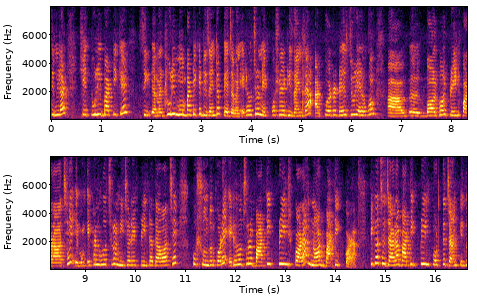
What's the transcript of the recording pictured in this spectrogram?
সিমিলার সেই তুলি বাটিকের মানে তুলি মোমবাটিকের ডিজাইনটা পেয়ে যাবেন। এটা হচ্ছে নেক পোর্শনের ডিজাইনটা, আর পুরোটা ড্রেস জুড়ে এরকম বল বল প্রিন্ট করা আছে, এবং এখানে হচ্ছিল নিচের এই প্রিন্টটা দেওয়া আছে, খুব সুন্দর করে। এটা হচ্ছিল বাটিক প্রিন্ট করা নট বাটিক করা। ঠিক আছে, যারা বাটিক প্রিন্ট পড়তে চান, কিন্তু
